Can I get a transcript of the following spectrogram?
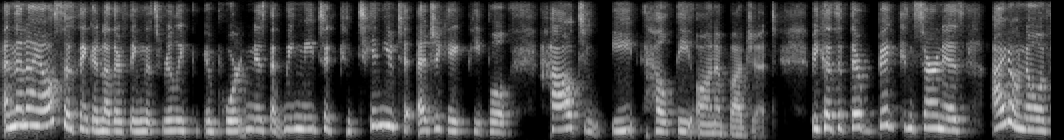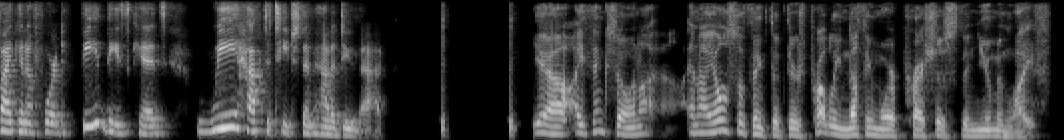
And then I also think another thing that's really important is that we need to continue to educate people how to eat healthy on a budget, because if their big concern is I don't know if I can afford to feed these kids we have to teach them how to do that. Yeah, I think so. And I, and I also think that there's probably nothing more precious than human life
